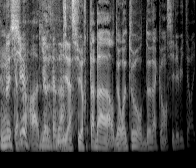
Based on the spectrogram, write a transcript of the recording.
Monsieur camarade, Guillaume Tabar. bien sûr, Tabar, de retour de vacances. Il est 8h15.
